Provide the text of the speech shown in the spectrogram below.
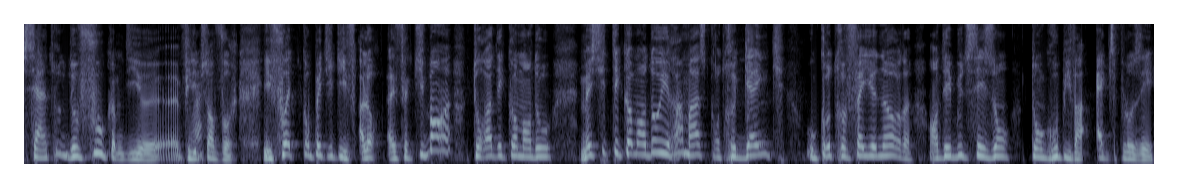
C'est un truc de fou, comme dit euh, Philippe Sanfourche. Il faut être compétitif. Alors, effectivement, tu auras des commandos. Mais si tes commandos, ils ramassent contre Genk ou contre Feyenoord en début de saison, ton groupe, il va exploser.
